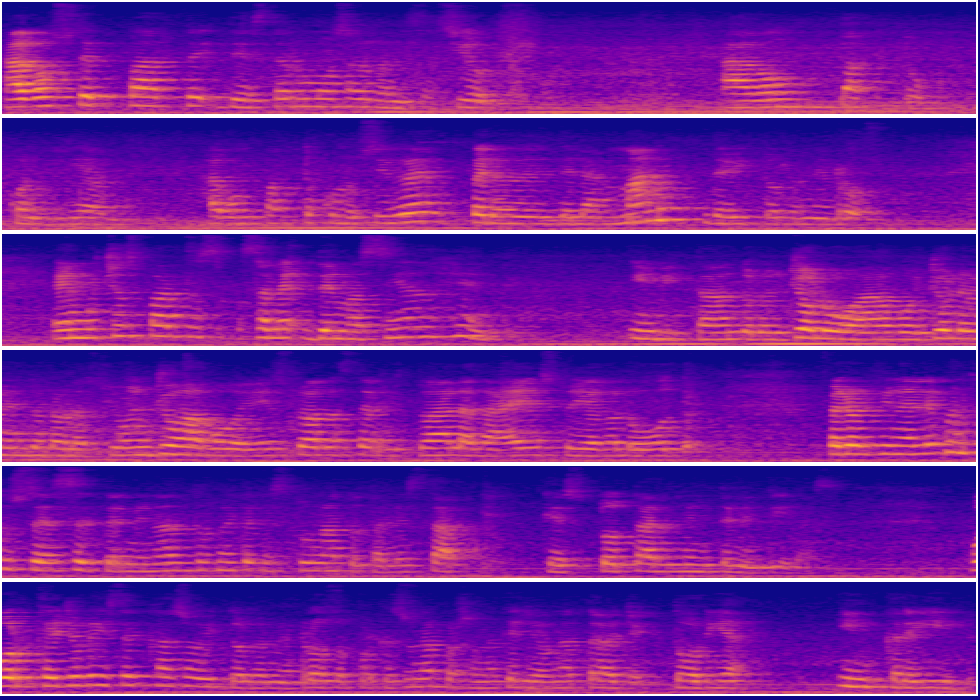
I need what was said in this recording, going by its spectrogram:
Haga usted parte de esta hermosa organización, haga un pacto con el diablo, haga un pacto con los hijos, pero desde la mano de Víctor Daniel Rosso. En muchas partes sale demasiada gente invitándolo, yo lo hago, yo le vendo la oración, yo hago esto, haga este ritual, haga esto y haga lo otro pero al final de cuentas ustedes se terminan dando cuenta que es una total estafa, que es totalmente mentiras. ¿Por qué yo le hice caso a Víctor de Menroso? Porque es una persona que lleva una trayectoria increíble.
